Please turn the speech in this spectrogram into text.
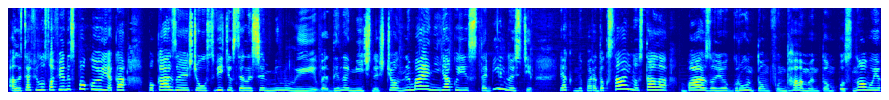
Але ця філософія неспокою, яка показує, що у світі все лише мінливе, динамічне, що немає ніякої стабільності, як не парадоксально стала базою, ґрунтом, фундаментом, основою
